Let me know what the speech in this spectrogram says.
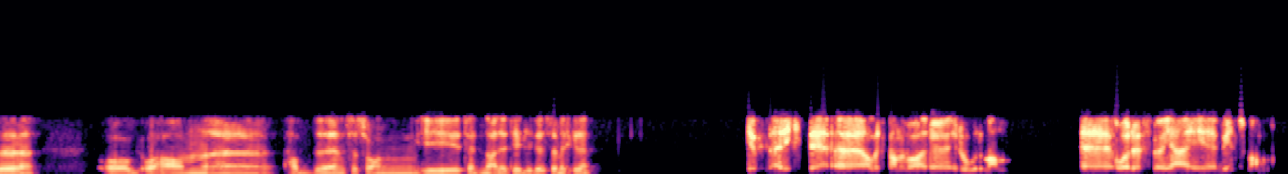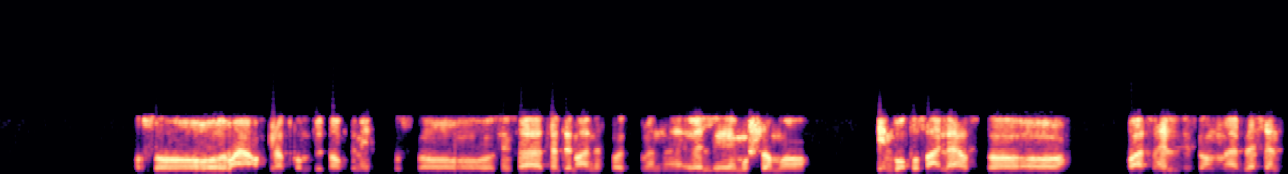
og, og han hadde en sesong i 29 tidligere, stemmer ikke det? Jo, det er riktig. Alexander var rormann året før jeg begynte med han. Og så var jeg akkurat kommet ut av Optimist, og så syns jeg 29 så ut som en veldig morsom og fin båt å seile. Og så var jeg så heldig som ble kjent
